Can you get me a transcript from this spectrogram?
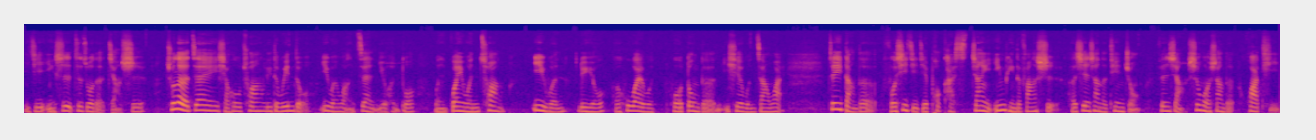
以及影视制作的讲师。除了在小后窗 （Little Window） 译文网站有很多文关于文创、译文、旅游和户外文活动的一些文章外，这一档的佛系姐姐 Podcast 将以音频的方式和线上的听众分享生活上的话题，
